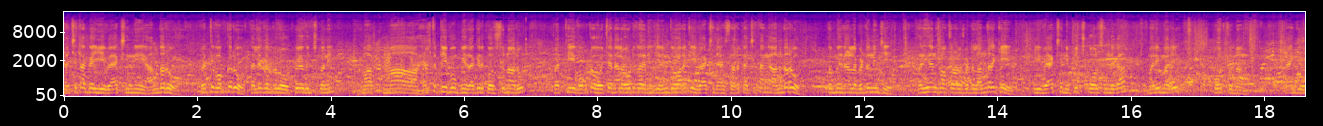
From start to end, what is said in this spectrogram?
ఖచ్చితంగా ఈ వ్యాక్సిన్ని అందరూ ప్రతి ఒక్కరూ తల్లిదండ్రులు ఉపయోగించుకొని మా మా హెల్త్ టీము మీ దగ్గరికి వస్తున్నారు. ప్రతి ఒకటో వచ్చే నెల ఒకటో తారీఖు నుంచి ఎనిమిది వరకు ఈ వ్యాక్సిన్ వేస్తారు. ఖచ్చితంగా అందరూ తొమ్మిది నెలల బిడ్డ నుంచి పదిహేను సంవత్సరాల బిడ్డలందరికీ ఈ వ్యాక్సిన్ ఇప్పించుకోవాల్సిందిగా మరీ మరీ కోరుతున్నాను. Thank you.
